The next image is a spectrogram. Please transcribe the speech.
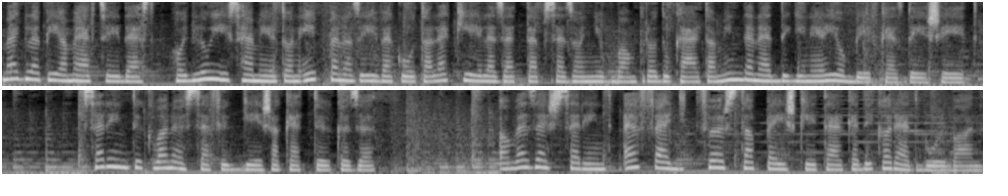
Meglepi a mercedes hogy Lewis Hamilton éppen az évek óta legkiélezettebb szezonjukban produkálta minden eddiginél jobb évkezdését. Szerintük van összefüggés a kettő között. A vezes szerint F1 Verstappen is kételkedik a Red Bullban.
